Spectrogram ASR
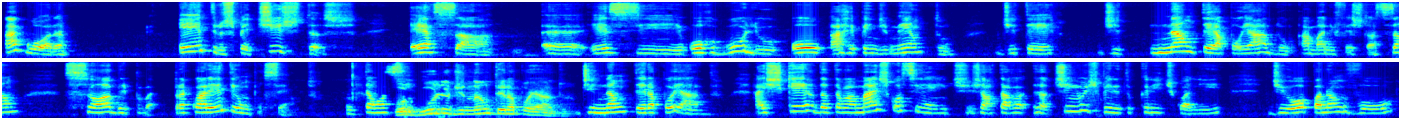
Agora, entre os petistas, essa, é, esse orgulho ou arrependimento de ter de não ter apoiado a manifestação sobe para 41%. Então, assim, orgulho de não ter apoiado. De não ter apoiado. A esquerda estava mais consciente, já, tava, já tinha um espírito crítico ali, de opa, não vou.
